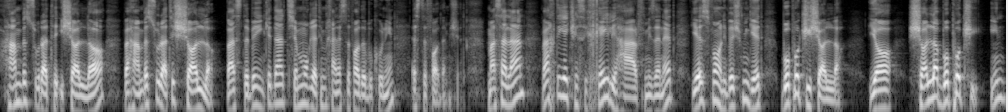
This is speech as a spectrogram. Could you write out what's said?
هم به صورت ایشالله و هم به صورت شالله بسته به اینکه در چه موقعیتی می‌خواین استفاده بکنین استفاده می‌شد مثلا وقتی یه کسی خیلی حرف می‌زند یه اسفانی بهش میگید بپوکی شالله یا شالله بپوکی این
